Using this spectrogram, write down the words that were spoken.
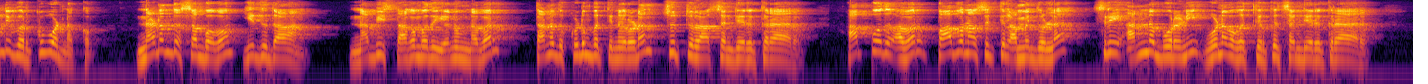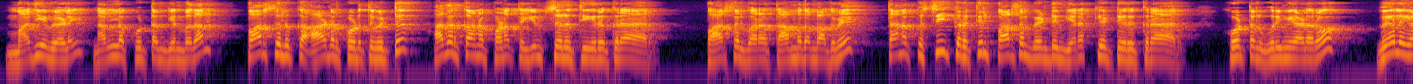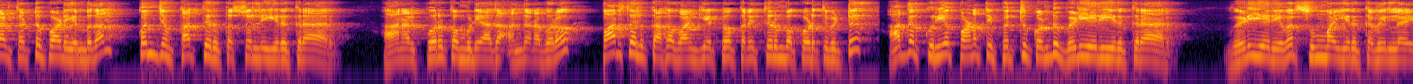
அனைவருக்கும் வணக்கம். நடந்த சம்பவம் இதுதான். நபீஸ் அகமது எனும் நபர் தனது குடும்பத்தினருடன் சுற்றுலா சென்றிருக்கிறார். அப்போது அவர் பாபநாசத்தில் அமைந்துள்ள ஸ்ரீ அன்னபூரணி உணவகத்திற்கு சென்றிருக்கிறார். மதிய வேளை நல்ல கூட்டம் என்பதால் பார்சலுக்கு ஆர்டர் கொடுத்துவிட்டு அதற்கான பணத்தையும் செலுத்தி இருக்கிறார் பார்சல் வர தாமதமாகவே தனக்கு சீக்கிரத்தில் பார்சல் வேண்டும் என கேட்டிருக்கிறார். ஹோட்டல் உரிமையாளரோ வேலையால் தட்டுப்பாடு என்பதால் கொஞ்சம் காத்திருக்க சொல்லி இருக்கிறார். ஆனால் பொறுக்க முடியாத அந்த நபரோ பார்சலுக்காக வாங்கிய டோக்கனை திரும்ப கொடுத்துவிட்டு அதற்குரிய பணத்தை பெற்றுக்கொண்டு வெளியேறியிருக்கிறார் வெளியேறியவர் சும்மா இருக்கவில்லை.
